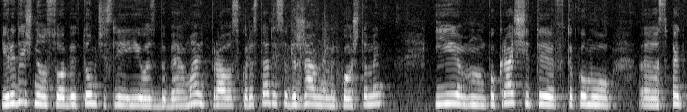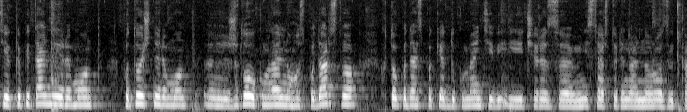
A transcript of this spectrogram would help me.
юридичні особи, в тому числі і ОСББ, мають право скористатися державними коштами і покращити в такому е, аспекті як капітальний ремонт, поточний ремонт е, житлово-комунального господарства. Хто подасть пакет документів і через е, Міністерство регіонального розвитку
